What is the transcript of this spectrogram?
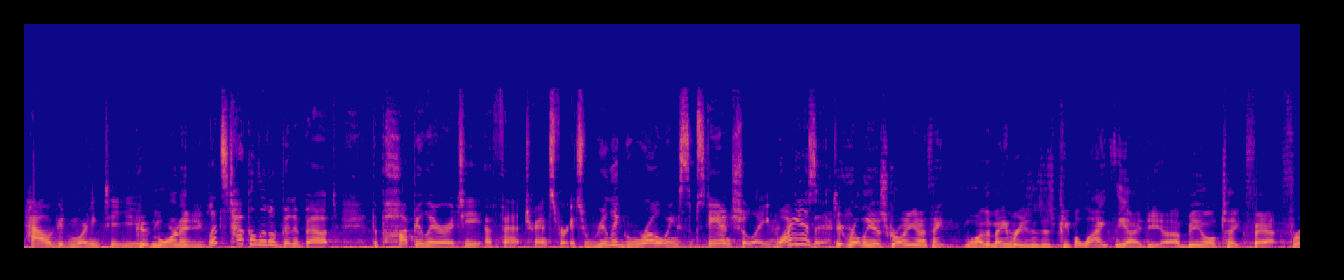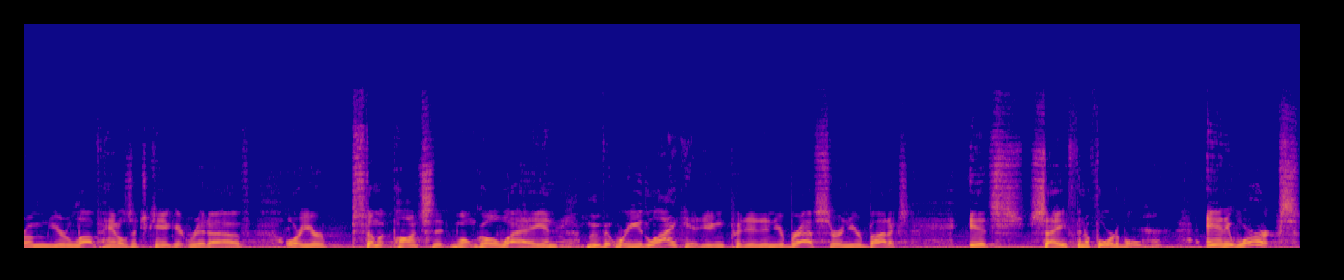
how. Good morning to you. Good morning. Let's talk a little bit about the popularity of fat transfer. It's really growing substantially. Why is it? It really is growing. I think one of the main reasons is people like the idea of being able to take fat from your love handles that you can't get rid of or your stomach paunch that won't go away and right. move it where you'd like it. You can put it in your breasts or in your buttocks. It's safe and affordable. Uh -huh and it works.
